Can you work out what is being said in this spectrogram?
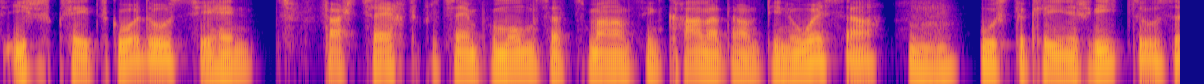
ist das Gesetz gut aus. Sie haben fast 60 Prozent vom Umsatz machen in Kanada und in den USA, mhm. aus der kleinen Schweiz raus.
